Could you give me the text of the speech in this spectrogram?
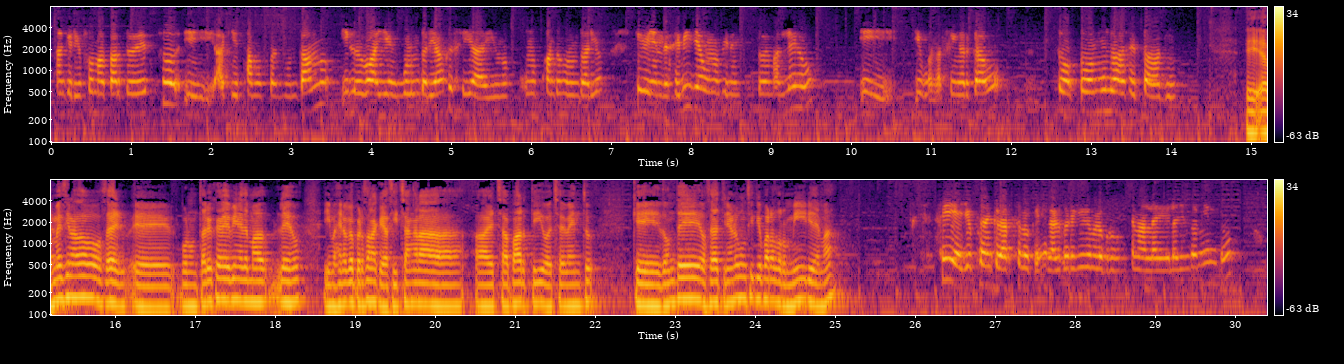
Han querido formar parte de esto y aquí estamos pues montando. Y luego hay en voluntariado que sí, hay unos, unos cuantos voluntarios que vienen de Sevilla, unos vienen un poquito de más lejos. Y, y bueno, al fin y al cabo, to- todo el mundo ha aceptado aquí. eh, has mencionado, o sea, eh, voluntarios que vienen de más lejos, imagino que personas que asistan a, la, a esta party o a este evento, que donde, o sea, tienen algún sitio para dormir y demás. Sí, ellos pueden quedarse lo que es el albergue que me lo proporciona el ayuntamiento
